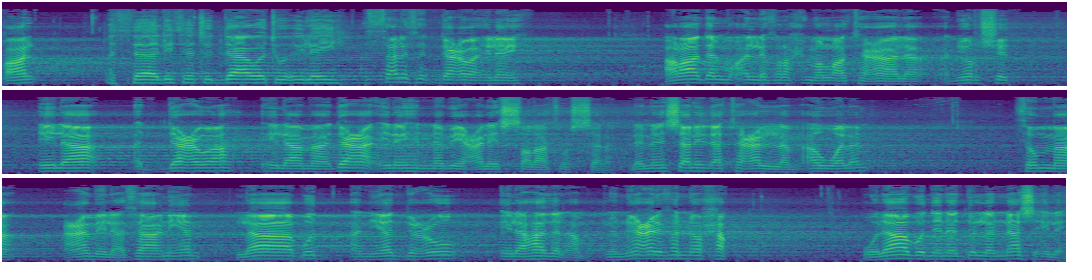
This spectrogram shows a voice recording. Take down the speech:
قال الثالثة الدعوة إليه. الثالثة الدعوة إليه. أراد المؤلف رحمه الله تعالى أن يرشد إلى الدعوة إلى ما دعا إليه النبي عليه الصلاة والسلام. لأن الإنسان إذا تعلم أولا ثم عمل ثانيا لابد أن يدعو إلى هذا الأمر. لأنه يعرف أنه حق ولابد أن يدل الناس إليه.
